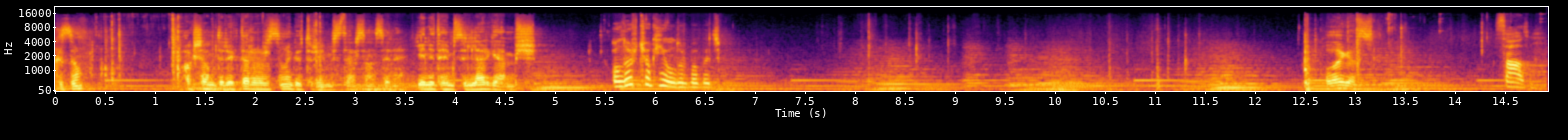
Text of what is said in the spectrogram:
Kızım, akşam direkler arasına götüreyim istersen seni. Yeni temsiller gelmiş. Olur, çok iyi olur babacığım. Kolay gelsin. Sağ olun.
